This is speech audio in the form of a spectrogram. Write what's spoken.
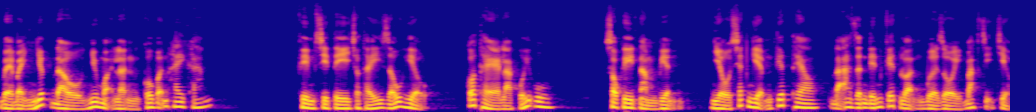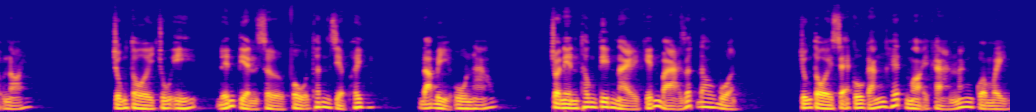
về bệnh nhức đầu như mọi lần cô vẫn hay khám. Phim CT cho thấy dấu hiệu có thể là khối u. Sau khi nằm viện, nhiều xét nghiệm tiếp theo đã dẫn đến kết luận vừa rồi bác sĩ triệu nói. Chúng tôi chú ý đến tiền sử phụ thân diệp hinh đã bị u não, cho nên thông tin này khiến bà rất đau buồn. Chúng tôi sẽ cố gắng hết mọi khả năng của mình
